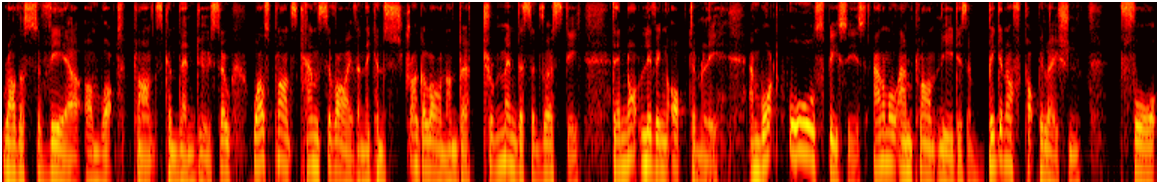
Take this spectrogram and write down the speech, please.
rather severe on what plants can then do. So, whilst plants can survive and they can struggle on under tremendous adversity, they're not living optimally. And what all species, animal and plant, need is a big enough population for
